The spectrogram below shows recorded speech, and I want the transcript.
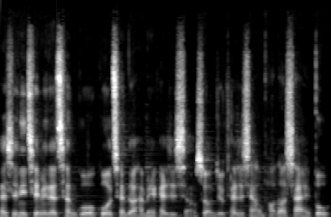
但是你前面的成果过程都还没开始享受，你就开始想要跑到下一步，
